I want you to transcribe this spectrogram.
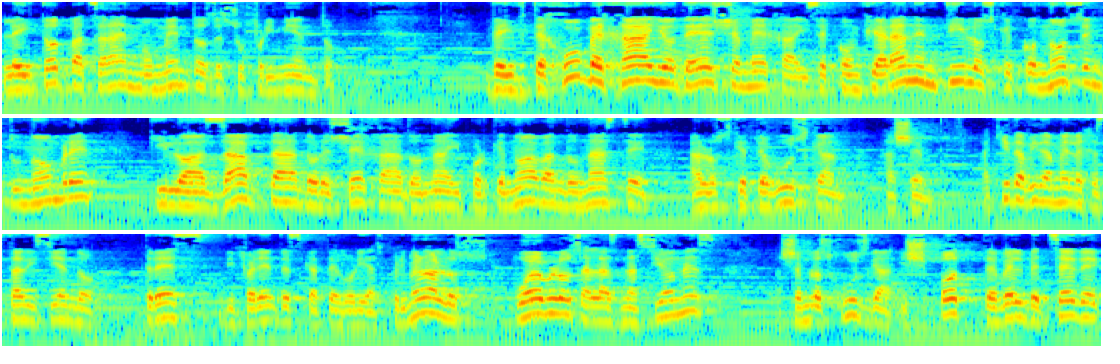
leitot batzara en momentos de sufrimiento. Y se confiarán en ti los que conocen tu nombre, Adonai, porque no abandonaste a los que te buscan, Hashem. Aquí David Amelech está diciendo, tres diferentes categorías. Primero a los pueblos, a las naciones, Hashem los juzga. Ishpot tevel betzedek,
